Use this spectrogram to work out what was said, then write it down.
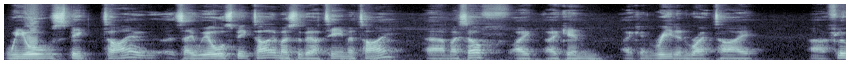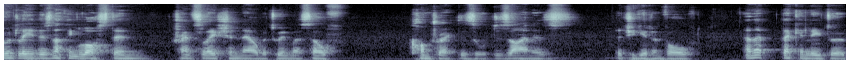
we all speak Thai. I'd say we all speak Thai. Most of our team are Thai. Uh, myself, I, I can I can read and write Thai uh, fluently. There's nothing lost in translation now between myself, contractors or designers that you get involved, and that, that can lead to a,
